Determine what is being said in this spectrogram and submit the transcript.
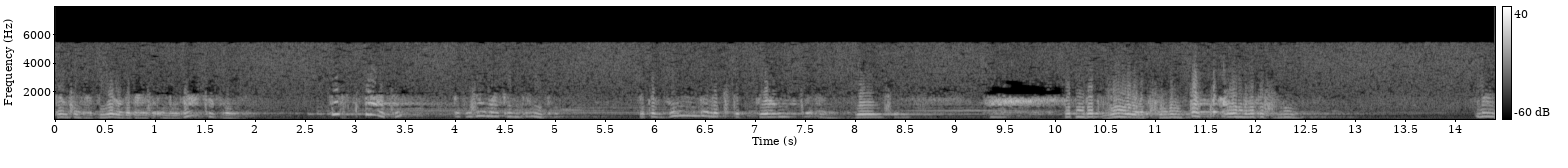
dan zijn er werelden waar ze onder water wonen. Echt water, dat je zomaar kunt drinken. Met de wonderlijkste planten en wezens. Wat moet het heerlijk zijn om dat allemaal te zien. Maar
